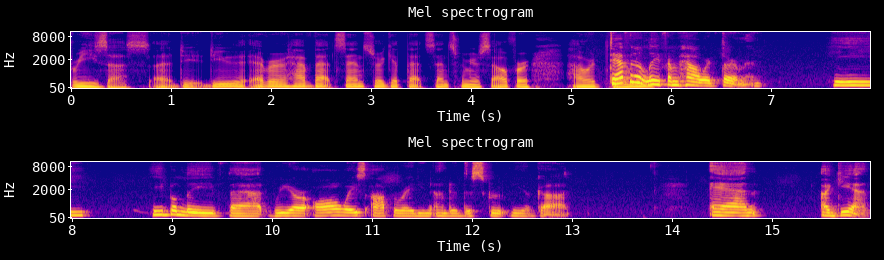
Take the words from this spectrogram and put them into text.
frees us. Uh, do do you ever have that sense or get that sense from yourself or Howard? Thurman? Definitely from Howard Thurman. He he believed that we are always operating under the scrutiny of God. And again,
